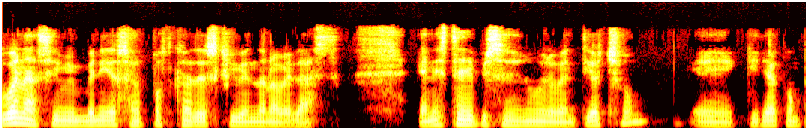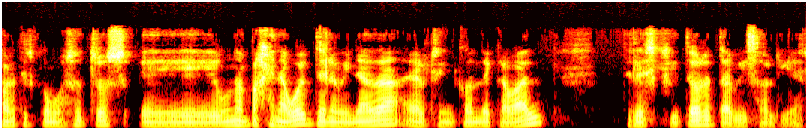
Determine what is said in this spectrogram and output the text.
buenas y bienvenidos al podcast de Escribiendo Novelas. En este episodio número 28 eh, quería compartir con vosotros eh, una página web denominada El Rincón de Cabal del escritor David Olier.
